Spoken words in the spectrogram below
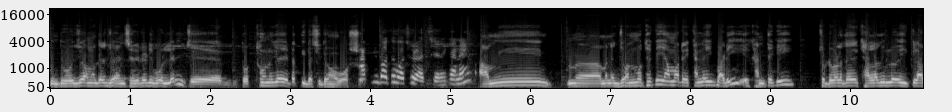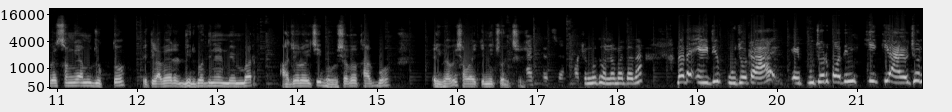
কিন্তু ওই যে আমাদের জয়েন্ট সেক্রেটারি বললেন যে তথ্য অনুযায়ী এটা তিরাশিতম বর্ষ। আপনি কত বছর আছেন এখানে? আমি মানে জন্ম থেকেই আমার এখানেই বাড়ি এখান থেকেই ছোটবেলা থেকে খেলাধুলো এই ক্লাবের সঙ্গে আমি যুক্ত। এই ক্লাবের দীর্ঘদিনের মেম্বার আজও রয়েছি ভবিষ্যতেও থাকব। এইভাবে সবাইকে নিয়ে চলছে। আচ্ছা আচ্ছা। অসংখ্য ধন্যবাদ দাদা। দাদা এই যে পুজোটা এই পুজোর কদিন কি কি আয়োজন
